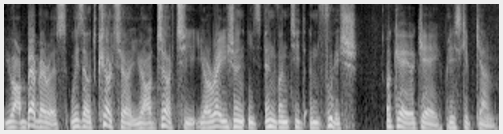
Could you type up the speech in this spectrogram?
You are barbarous. Without culture, you are dirty. Your religion is invented and foolish. Okay, okay, please keep calm.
